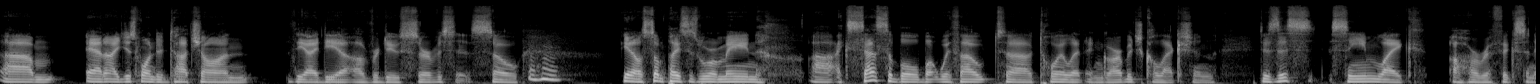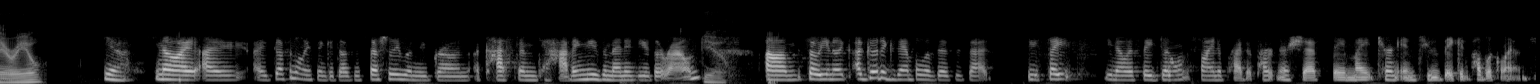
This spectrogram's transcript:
um, and I just wanted to touch on the idea of reduced services. So, mm-hmm. you know, some places will remain uh, accessible but without uh, toilet and garbage collection. Does this seem like a horrific scenario? Yeah. No, I, I, I definitely think it does, especially when we've grown accustomed to having these amenities around. Yeah. Um, so, you know, a good example of this is that these sites, you know, if they don't find a private partnership, they might turn into vacant public lands.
